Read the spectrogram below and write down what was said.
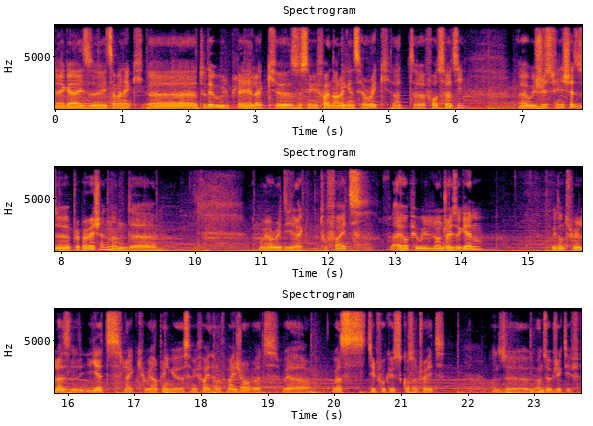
Hey guys, uh, it's Amanek. Uh, today we will play like uh, the semi-final against Heroic at uh, 4.30. Uh, we just finished the preparation and uh, we are ready like to fight. I hope you will enjoy the game we don't realize yet like we are playing a semi-final of major but we are, we are still focused concentrate on the on the objective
